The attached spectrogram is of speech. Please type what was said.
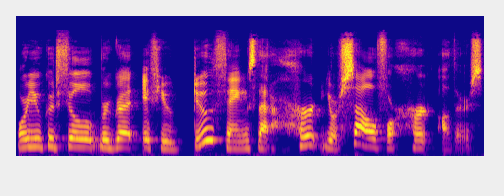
or you could feel regret if you do things that hurt yourself or hurt others.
